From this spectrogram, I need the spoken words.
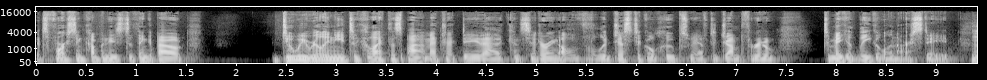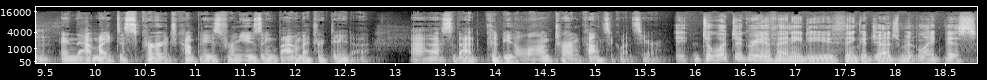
it's forcing companies to think about do we really need to collect this biometric data, considering all of the logistical hoops we have to jump through to make it legal in our state? Hmm. And that might discourage companies from using biometric data. Uh, so that could be the long term consequence here. To what degree, if any, do you think a judgment like this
